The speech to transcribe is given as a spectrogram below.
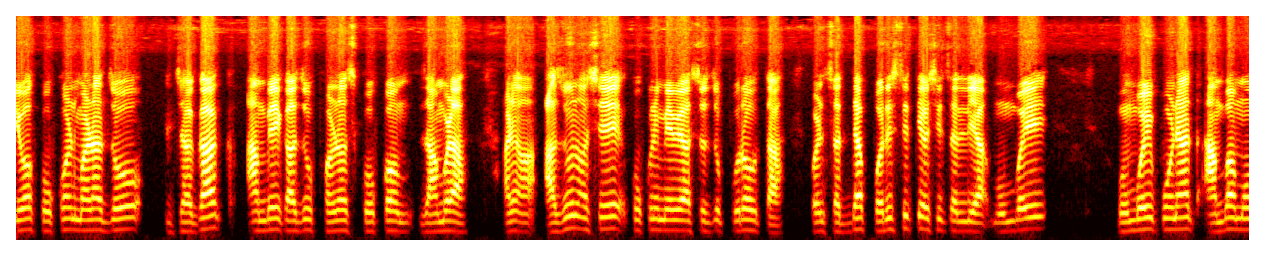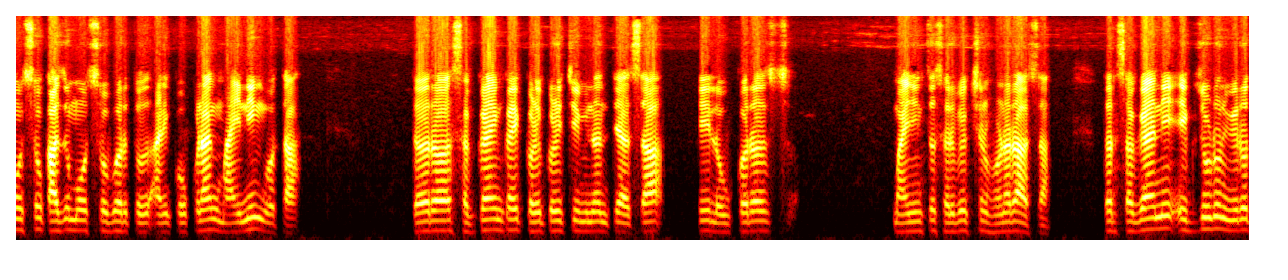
किंवा कोकण म्हणा जो जगाक आंबे काजू फणस कोकम जांभळा आणि अजून असे कोकणी मेवे असतात जो पुरवता पण सध्या परिस्थिती अशी चालली आहे मुंबई मुंबई पुण्यात आंबा महोत्सव काजू महोत्सव भरतो आणि कोकणात मायनिंग होता. तर अ, सगळ्यांका एक कळकळीची विनंती असा की लवकरच मायनिंगचं सर्वेक्षण होणार असा. तर सगळ्यांनी एकजोडून विरोध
